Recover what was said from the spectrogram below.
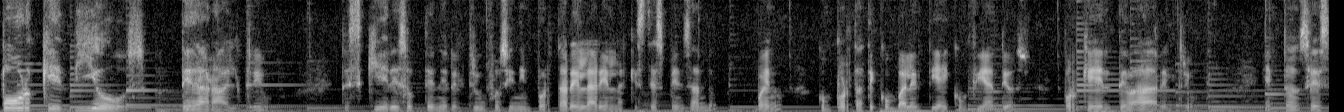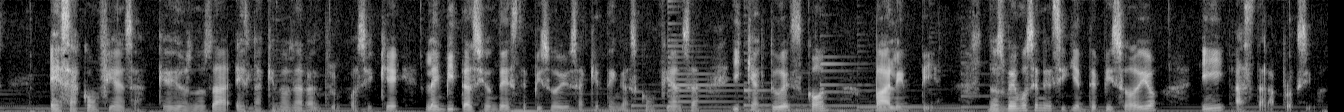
porque Dios te dará el triunfo. Entonces, ¿quieres obtener el triunfo sin importar el área en la que estés pensando? Bueno, compórtate con valentía y confía en Dios, porque Él te va a dar el triunfo. Entonces, esa confianza que Dios nos da es la que nos dará el triunfo. Así que la invitación de este episodio es a que tengas confianza y que actúes con valentía. Nos vemos en el siguiente episodio y hasta la próxima.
